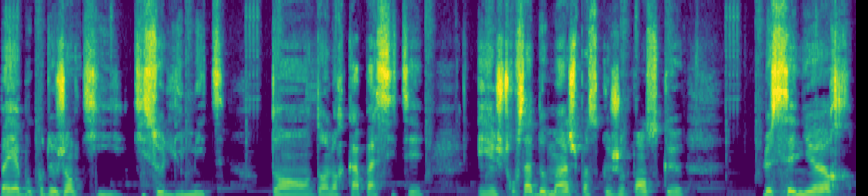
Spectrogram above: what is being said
ben, il y a beaucoup de gens qui, qui se limitent dans, dans leur capacité. Et je trouve ça dommage parce que je pense que le Seigneur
